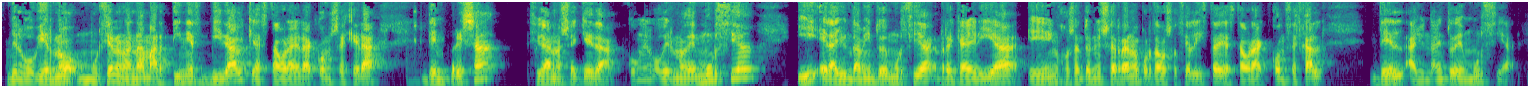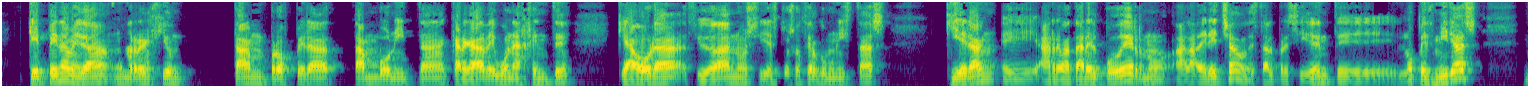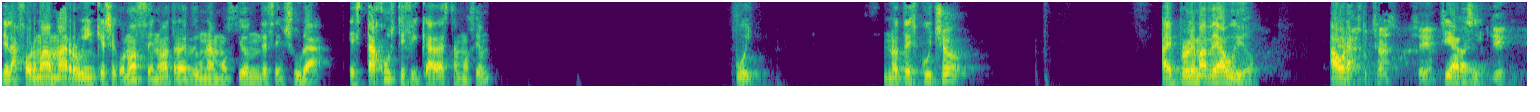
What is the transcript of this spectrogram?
del gobierno murciano, Ana Martínez Vidal, que hasta ahora era consejera de empresa. Ciudadanos se queda con el gobierno de Murcia y el Ayuntamiento de Murcia recaería en José Antonio Serrano, portavoz socialista y hasta ahora concejal del Ayuntamiento de Murcia. Qué pena me da una región tan próspera, tan bonita, cargada de buena gente, que ahora ciudadanos y estos socialcomunistas quieran eh, arrebatar el poder ¿no? a la derecha, donde está el presidente López Miras, de la forma más ruin que se conoce, ¿no? a través de una moción de censura. ¿Está justificada esta moción? Uy, no te escucho. Hay problemas de audio. Ahora. ¿Me escuchas? Sí. Sí, ahora sí.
